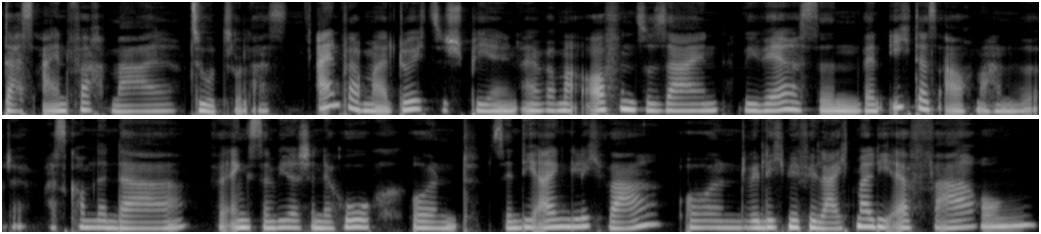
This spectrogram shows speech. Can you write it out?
das einfach mal zuzulassen. Einfach mal durchzuspielen, einfach mal offen zu sein. Wie wäre es denn, wenn ich das auch machen würde? Was kommt denn da für Ängste und Widerstände hoch? Und sind die eigentlich wahr? Und will ich mir vielleicht mal die Erfahrung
